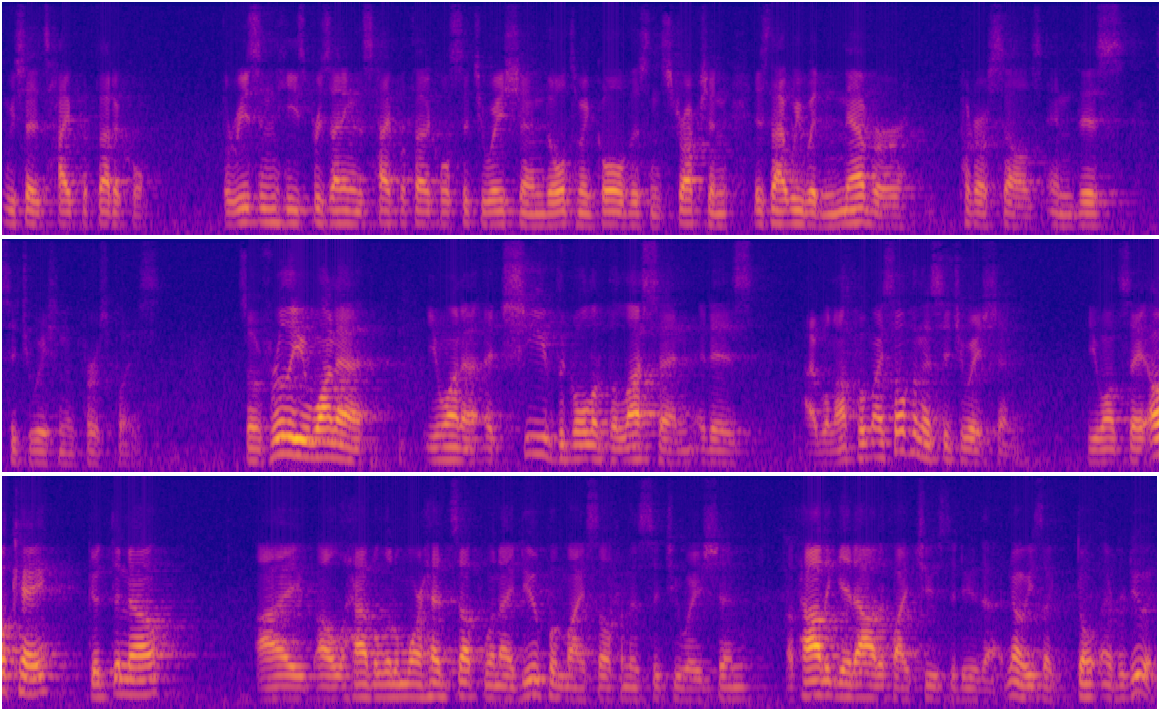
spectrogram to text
we said it's hypothetical. The reason he's presenting this hypothetical situation, the ultimate goal of this instruction, is that we would never put ourselves in this situation in the first place. So if really you want to you want to achieve the goal of the lesson, it is I will not put myself in this situation. You won't say, okay, good to know. I, I'll have a little more heads up when I do put myself in this situation of how to get out if I choose to do that. No, he's like, don't ever do it.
